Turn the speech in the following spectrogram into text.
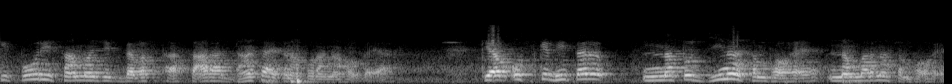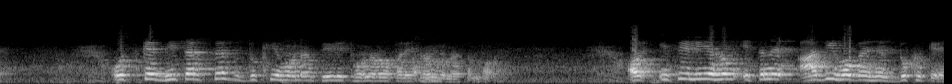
की पूरी सामाजिक व्यवस्था, सारा ढांचा इतना पुराना हो गया कि अब उसके भीतर न तो जीना संभव है, न मरना संभव है। उसके भीतर सिर्फ़ दुखी होना, पीड़ित होना और परेशान होना संभव है। और इसीलिए हम इतने आदि हो गए हैं दुख के,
